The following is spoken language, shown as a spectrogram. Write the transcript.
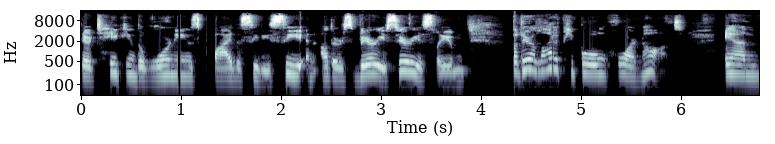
They're taking the warnings by the CDC and others very seriously. But there are a lot of people who are not. And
